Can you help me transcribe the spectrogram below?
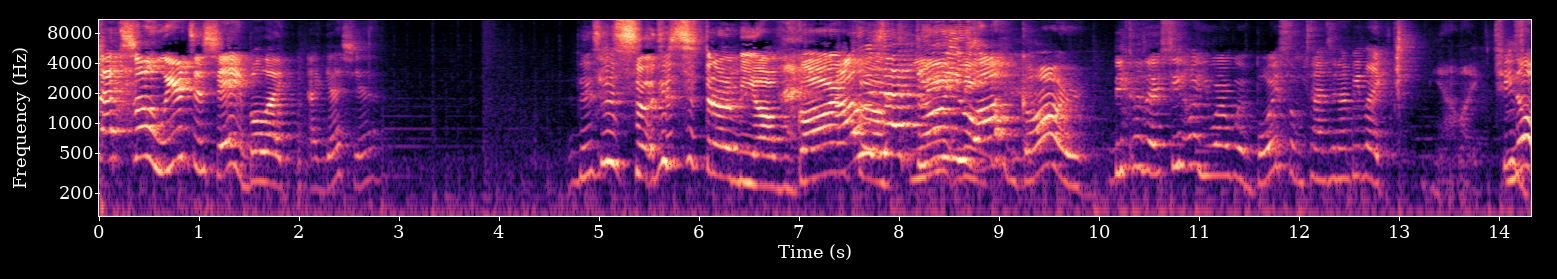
that's so weird to say, but like I guess yeah. This is so. This is throwing me off guard. How is that throwing you off guard? Because I see how you are with boys sometimes, and I'd be like, yeah, like she's No.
